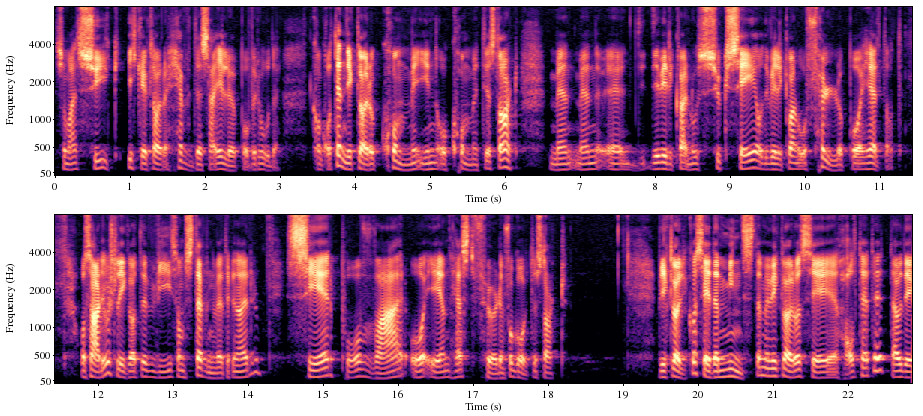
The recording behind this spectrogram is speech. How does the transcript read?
som er syk, ikke klarer å hevde seg i løpet overhodet. Det kan godt hende de klarer å komme inn og komme til start, men, men eh, det vil ikke være noe suksess, og det vil ikke være noe å følge på i hele tatt. Og så er det jo slik at vi som stevneveterinærer ser på hver og en hest før den får gå ut til start. Vi klarer ikke å se det minste, men vi klarer å se halvtheter. Det er jo det,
